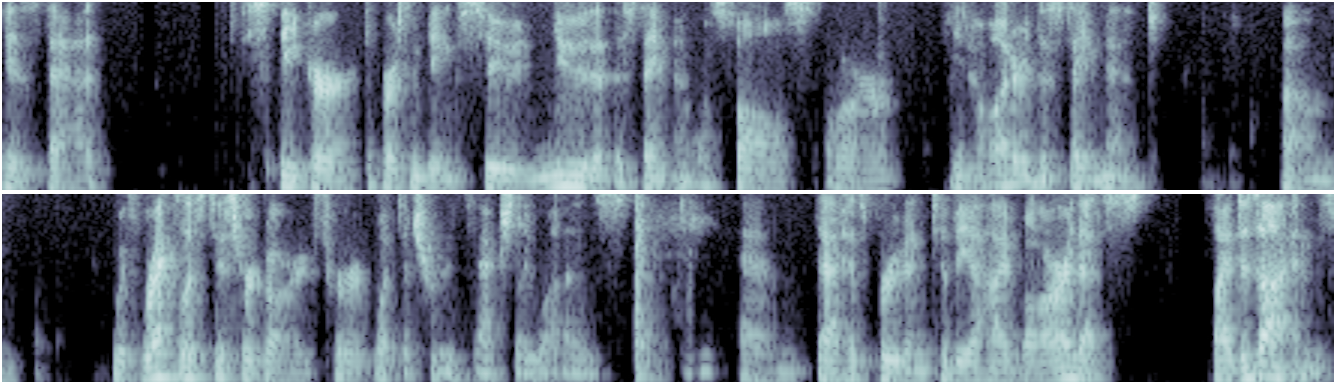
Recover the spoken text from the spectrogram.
is that the speaker the person being sued knew that the statement was false or you know uttered the statement um, with reckless disregard for what the truth actually was mm-hmm. and that has proven to be a high bar that's by design the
